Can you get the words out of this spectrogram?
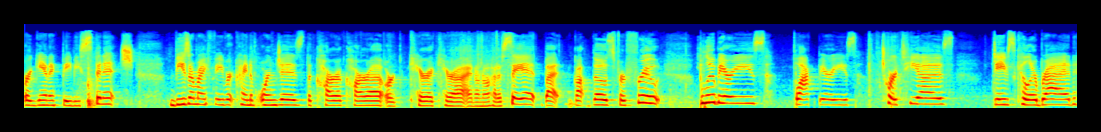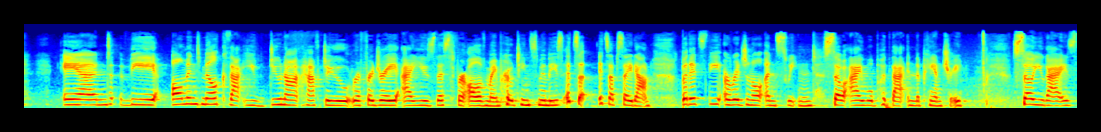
organic baby spinach. These are my favorite kind of oranges, the Cara Cara or Cara Cara, I don't know how to say it, but got those for fruit. Blueberries, blackberries, tortillas, Dave's Killer Bread, and the almond milk that you do not have to refrigerate. I use this for all of my protein smoothies. It's a, it's upside down, but it's the original unsweetened. So I will put that in the pantry. So you guys,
